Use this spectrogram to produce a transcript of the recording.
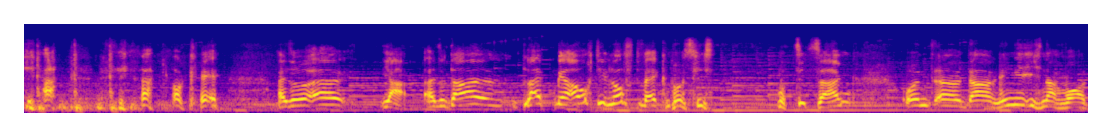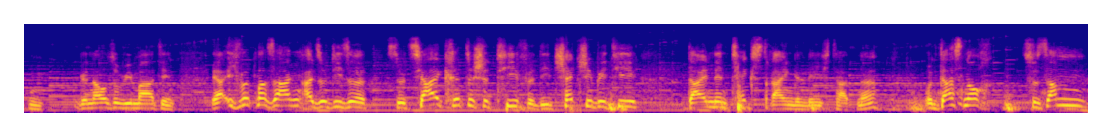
Ja, ja, okay. Also, äh, ja, also da bleibt mir auch die Luft weg, muss ich, muss ich sagen. Und äh, da ringe ich nach Worten, genauso wie Martin. Ja, ich würde mal sagen, also diese sozialkritische Tiefe, die ChatGPT da in den Text reingelegt hat, ne? und das noch zusammen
